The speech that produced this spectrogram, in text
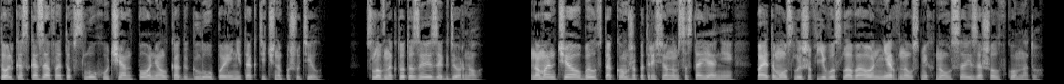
Только сказав это вслух, Учан понял, как глупо и нетактично пошутил. Словно кто-то за язык дернул. Но Мэн Чао был в таком же потрясенном состоянии, поэтому, услышав его слова, он нервно усмехнулся и зашел в комнату.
